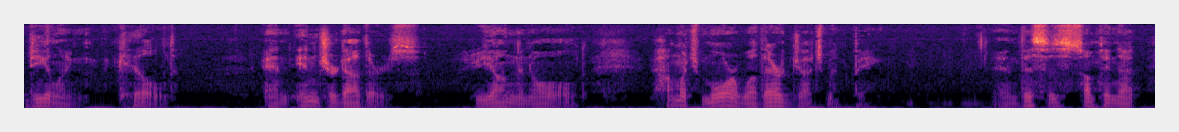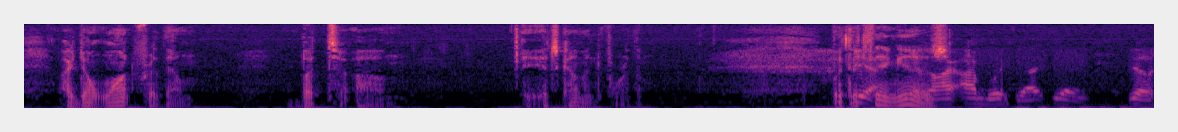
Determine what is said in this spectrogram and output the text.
dealing, killed and injured others, young and old, how much more will their judgment be? And this is something that I don't want for them, but um, it's coming for them. But the Yeah, thing you know, is, I, I'm with you. I, yeah, yeah,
